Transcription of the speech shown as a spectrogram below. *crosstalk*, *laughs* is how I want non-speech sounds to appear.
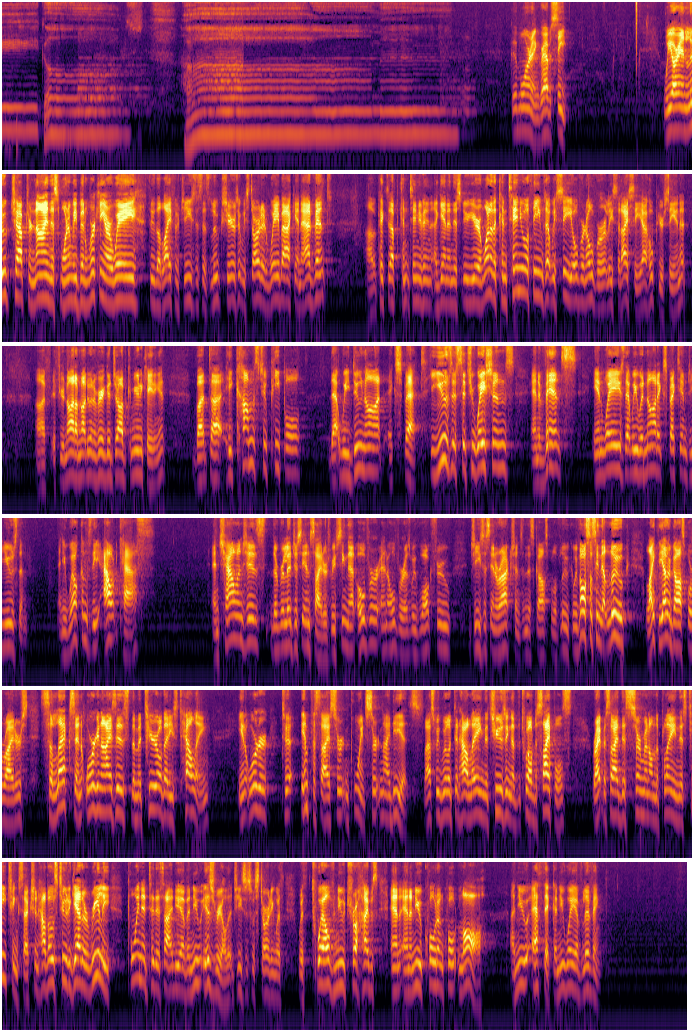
morning. Grab a seat. We are in Luke chapter 9 this morning. We've been working our way through the life of Jesus as Luke shares it. We started way back in Advent. Uh, picked it up continuing again in this new year. And one of the continual themes that we see over and over, at least that I see, I hope you're seeing it. Uh, if, if, you're not, I'm not doing a very good job communicating it. But uh, he comes to people that we do not expect. He uses situations and events in ways that we would not expect him to use them. And he welcomes the outcasts and challenges the religious insiders. We've seen that over and over as we've walked through Jesus' interactions in this Gospel of Luke. And we've also seen that Luke, like the other Gospel writers, selects and organizes the material that he's telling in order to emphasize certain points, certain ideas. Last week we looked at how laying the choosing of the 12 disciples right beside this Sermon on the Plain, this teaching section, how those two together really pointed to this idea of a new Israel that Jesus was starting with, with 12 new tribes and, and a new quote unquote law, a new ethic, a new way of living.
